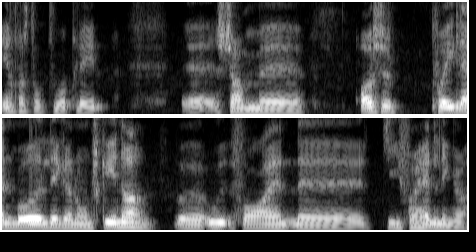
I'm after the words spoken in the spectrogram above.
infrastrukturplan, øh, som øh, også på en eller anden måde lægger nogle skinner øh, ud foran øh, de forhandlinger,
